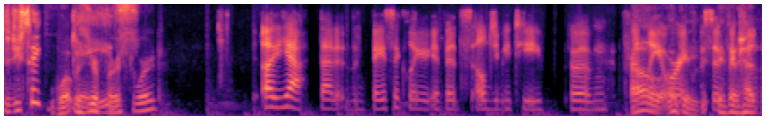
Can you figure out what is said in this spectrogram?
Did you say What was your first word? Uh, yeah, that is, basically if it's LGBT um, friendly oh, or okay. inclusive If it fiction.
